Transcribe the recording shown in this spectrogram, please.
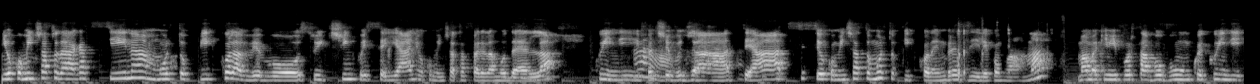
io ho cominciato da ragazzina molto piccola, avevo sui 5-6 anni, ho cominciato a fare la modella, quindi Ah. facevo già teatro, sì, sì, ho cominciato molto piccola in Brasile con mamma, mamma che mi portava ovunque, quindi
